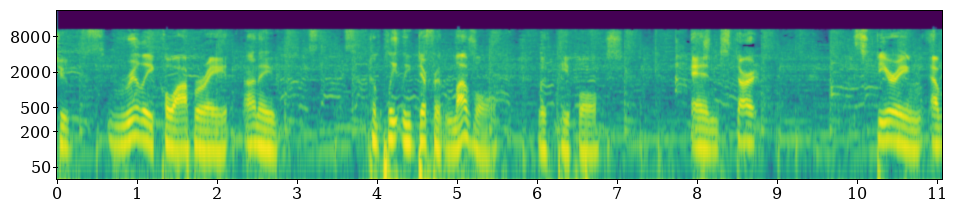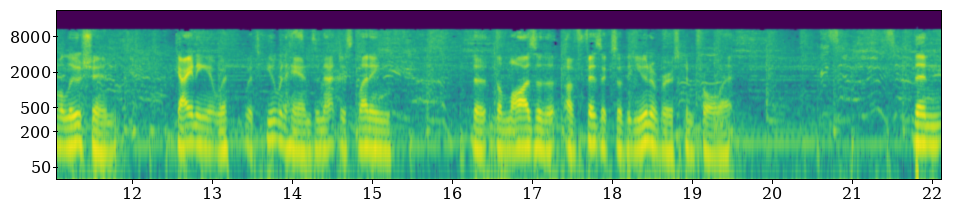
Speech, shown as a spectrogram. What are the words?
to really cooperate on a completely different level with people and start steering evolution guiding it with, with human hands and not just letting the the laws of the of physics of the universe control it, then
